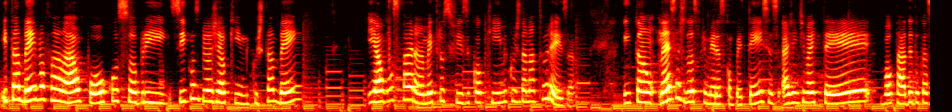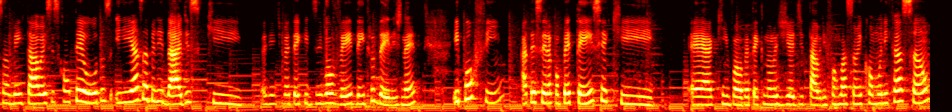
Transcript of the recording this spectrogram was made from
E também vou falar um pouco sobre ciclos biogeoquímicos também e alguns parâmetros físico-químicos da natureza. Então, nessas duas primeiras competências, a gente vai ter voltado à educação ambiental esses conteúdos e as habilidades que a gente vai ter que desenvolver dentro deles, né? E por fim, a terceira competência, que é a que envolve a tecnologia digital de informação e comunicação.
